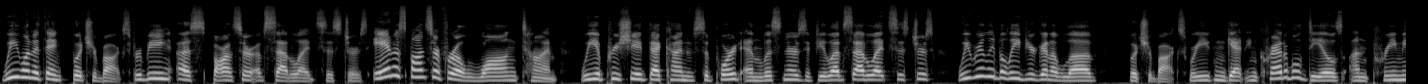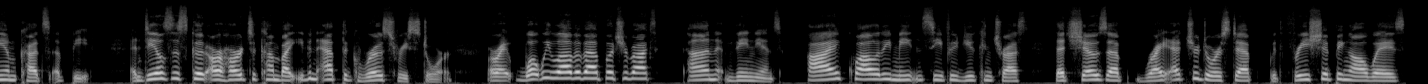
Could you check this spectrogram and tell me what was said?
We want to thank ButcherBox for being a sponsor of Satellite Sisters and a sponsor for a long time. We appreciate that kind of support. And listeners, if you love Satellite Sisters, we really believe you're going to love ButcherBox, where you can get incredible deals on premium cuts of beef. And deals this good are hard to come by even at the grocery store. All right, what we love about ButcherBox convenience. High quality meat and seafood you can trust that shows up right at your doorstep with free shipping always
